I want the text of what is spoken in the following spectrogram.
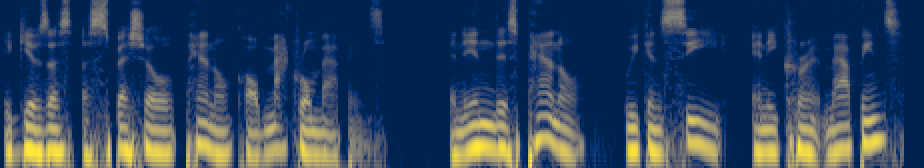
It gives us a special panel called macro mappings. And in this panel, we can see any current mappings,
